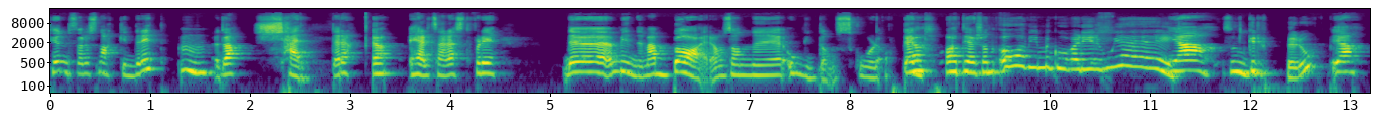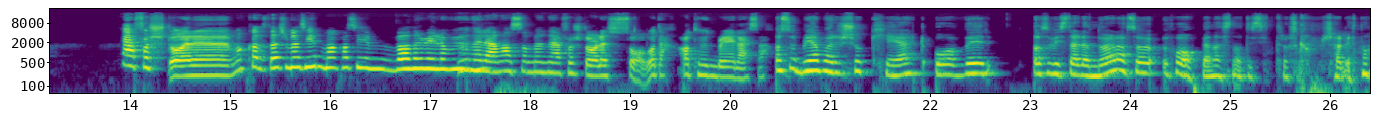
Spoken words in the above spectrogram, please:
kun for å snakke dritt Mm. Vet du hva? Skjerp dere! Ja. Helt seriøst. Fordi det minner meg bare om sånn eh, ungdomsskoleopplegg. ja. Og at de er sånn 'Å, vi med gode verdier'. Yay! Ja, Sånn grupperop. ja. Jeg forstår eh, man kan, Det er som jeg sier, man kan si hva dere vil om hun Mhm. Helene, altså, men jeg forstår det så godt, jeg. At hun blir lei seg. Og så blir jeg bare sjokkert over Altså Hvis det er den du er, da, så håper jeg nesten at de sitter og skammer seg litt nå.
